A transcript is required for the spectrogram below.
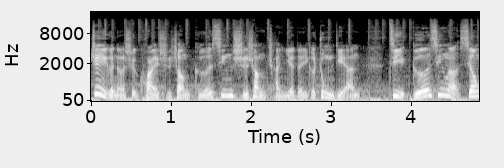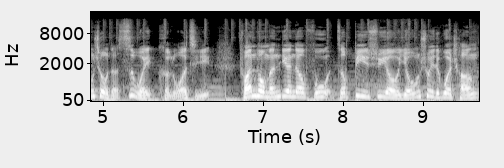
这个呢是快时尚革新时尚产业的一个重点，即革新了销售的思维和逻辑。传统门店的服务则必须有游说的过程。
